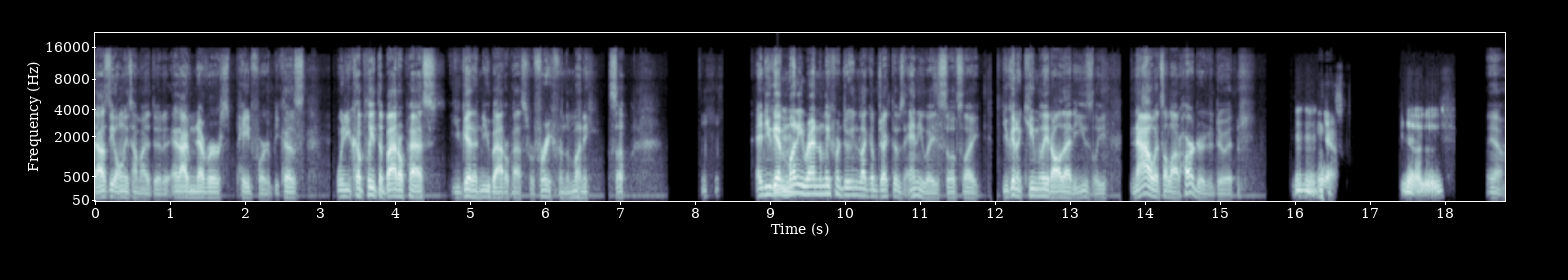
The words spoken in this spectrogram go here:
that was the only time I did it, and I've never paid for it because when you complete the battle pass, you get a new battle pass for free from the money. So, and you get Mhm. money randomly from doing like objectives anyways. So it's like you can accumulate all that easily. Now it's a lot harder to do it. hmm Yeah. Yeah, it is. Yeah,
